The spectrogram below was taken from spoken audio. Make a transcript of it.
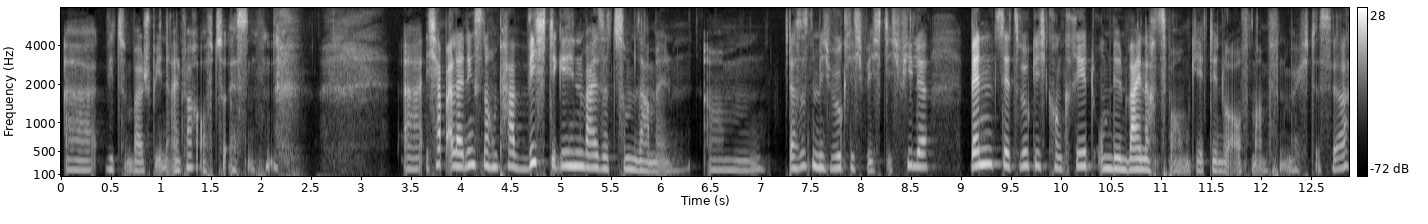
äh, wie zum Beispiel ihn einfach aufzuessen. äh, ich habe allerdings noch ein paar wichtige Hinweise zum Sammeln. Ähm, das ist nämlich wirklich wichtig. Viele, wenn es jetzt wirklich konkret um den Weihnachtsbaum geht, den du aufmampfen möchtest, ja,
